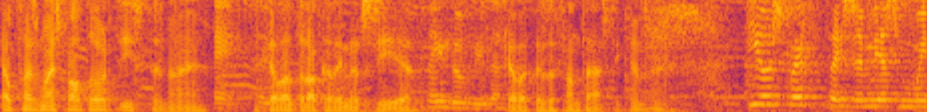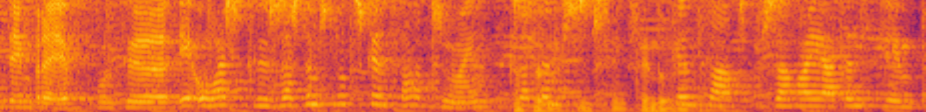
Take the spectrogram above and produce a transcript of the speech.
É o que faz mais falta ao artista, não é? É, sem Aquela dúvida. troca de energia, Sem dúvida. aquela coisa fantástica, não é? E eu espero que seja mesmo muito em breve, porque eu acho que já estamos todos cansados, não é? Cansadíssimos, sim, sem dúvida. cansados, porque já vai há tanto tempo.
